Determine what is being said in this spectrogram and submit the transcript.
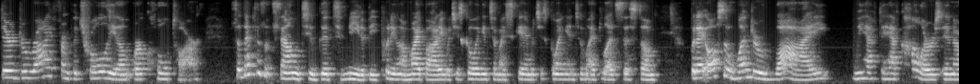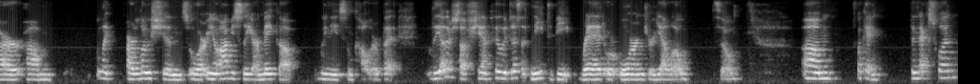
they're derived from petroleum or coal tar. So that doesn't sound too good to me to be putting on my body, which is going into my skin, which is going into my blood system. But I also wonder why we have to have colors in our um, like our lotions or you know obviously our makeup we need some color but the other stuff, shampoo, it doesn't need to be red or orange or yellow. So, um, okay, the next one,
